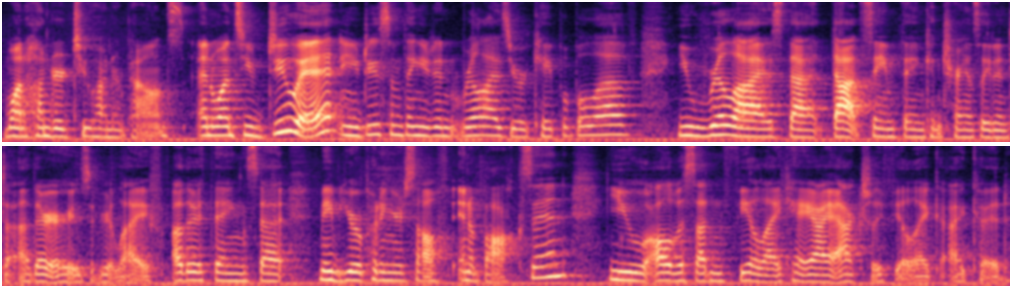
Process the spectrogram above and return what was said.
100, 200 pounds. And once you do it and you do something you didn't realize you were capable of, you realize that that same thing can translate into other areas of your life. Other things that maybe you were putting yourself in a box in, you all of a sudden feel like, hey, I actually feel like I could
